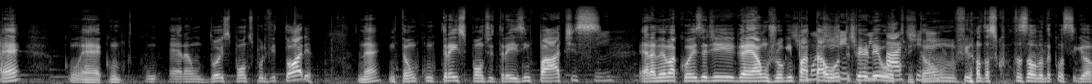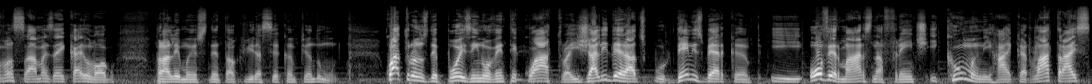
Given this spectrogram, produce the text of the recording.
É, é, com- com- eram dois pontos por vitória, né? Então, com três pontos e três empates, era a mesma coisa de ganhar um jogo, Tinha um empatar monte de outro e perder empate, outro. Então, né? no final das contas, a Holanda conseguiu avançar, mas aí caiu logo para a Alemanha Ocidental, que vira a ser campeã do mundo. Quatro anos depois, em 94, aí já liderados por Dennis Bergkamp e Overmars na frente e Kuhlmann e Rijkaard lá atrás,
